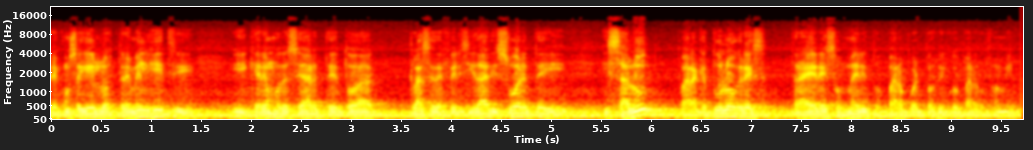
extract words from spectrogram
de conseguir los 3.000 hits y y queremos desearte toda clase de felicidad y suerte y, salud para que tú logres traer esos méritos para Puerto Rico y para tu familia.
